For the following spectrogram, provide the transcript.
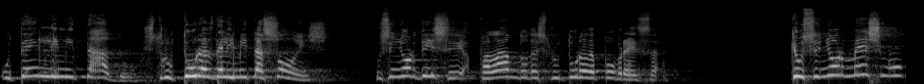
o tem limitado, estruturas de limitações, o Senhor disse, falando da estrutura da pobreza, que o Senhor mesmo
